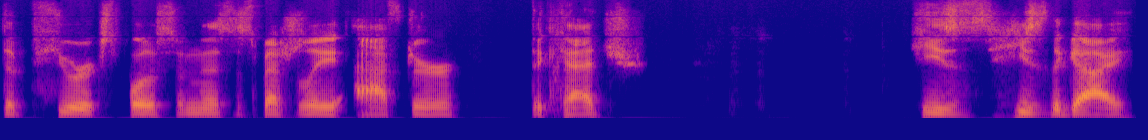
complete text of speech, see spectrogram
the pure explosiveness, especially after the catch, he's he's the guy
